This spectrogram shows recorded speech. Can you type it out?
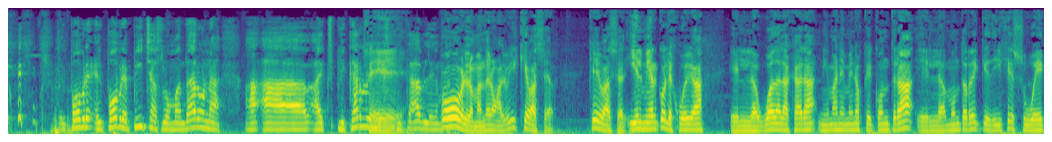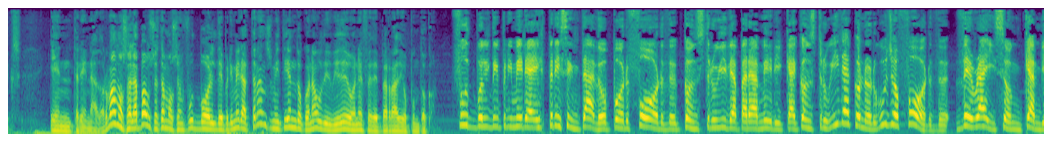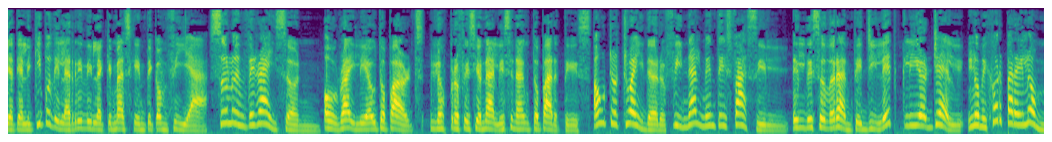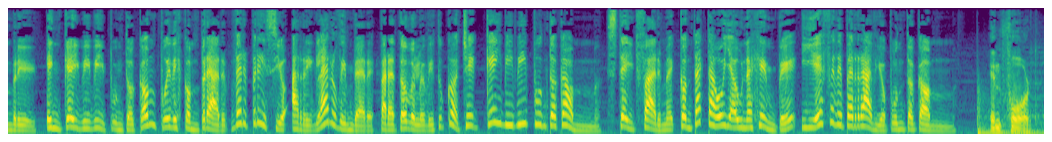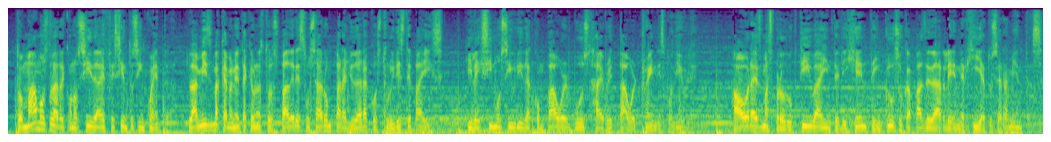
El pobre, el pobre Pichas lo mandaron a, a, a- a explicar lo Sí. inexplicable. Pobre, lo mandaron al BIS. ¿Qué va a hacer? ¿Qué va a hacer? Y el miércoles juega el Guadalajara, ni más ni menos que contra el Monterrey que dirige su ex entrenador. Vamos a la pausa, estamos en fútbol de primera, transmitiendo con audio y video en fdpradio.com. Fútbol de Primera es presentado por Ford, construida para América, construida con orgullo Ford. Verizon, cámbiate al equipo de la red en la que más gente confía. Solo en Verizon. O'Reilly Auto Parts, los profesionales en autopartes. Auto Trader, finalmente es fácil. El desodorante Gillette Clear Gel, lo mejor para el hombre. En kbb.com puedes comprar, ver precio, arreglar o vender. Para todo lo de tu coche, kbb.com. State Farm, contacta hoy a un agente y fdpradio.com. En Ford, tomamos la reconocida F-150, la misma camioneta que nuestros padres usaron para ayudar a construir este país, y la hicimos híbrida con Power Boost Hybrid Powertrain disponible. Ahora es más productiva, inteligente, incluso capaz de darle energía a tus herramientas.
